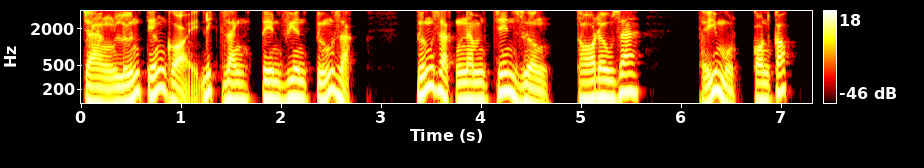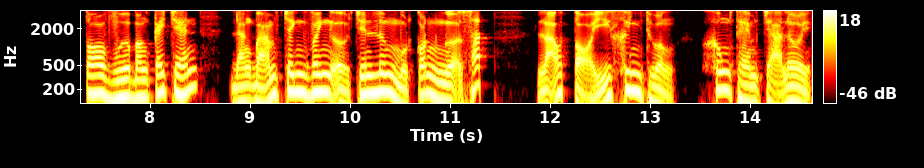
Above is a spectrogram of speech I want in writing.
Chàng lớn tiếng gọi đích danh tên viên tướng giặc. Tướng giặc nằm trên giường, thò đầu ra, thấy một con cóc to vừa bằng cái chén đang bám tranh vênh ở trên lưng một con ngựa sắt. Lão tỏ ý khinh thường, không thèm trả lời.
